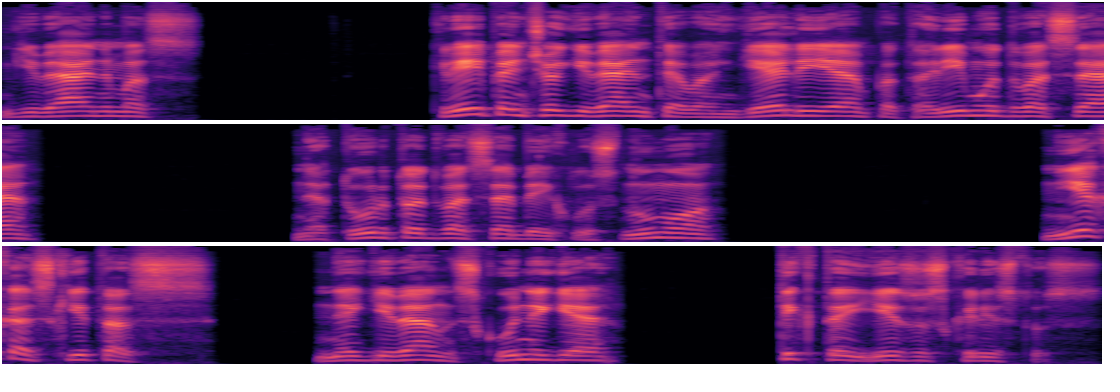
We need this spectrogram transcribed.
gyvenimas, kreipiančio gyventi Evangeliją, patarimų dvasia, neturto dvasia bei klusnumo. Niekas kitas negyvens kunigė, tik tai Jėzus Kristus.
